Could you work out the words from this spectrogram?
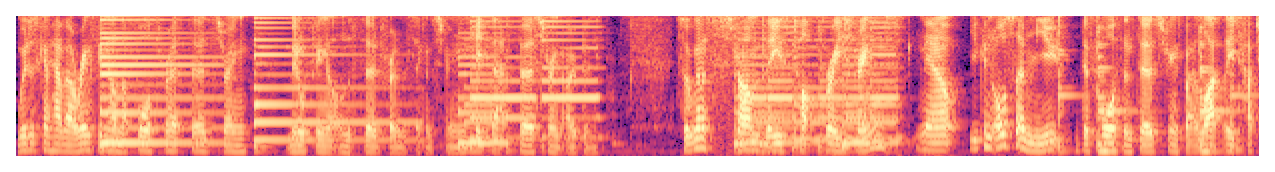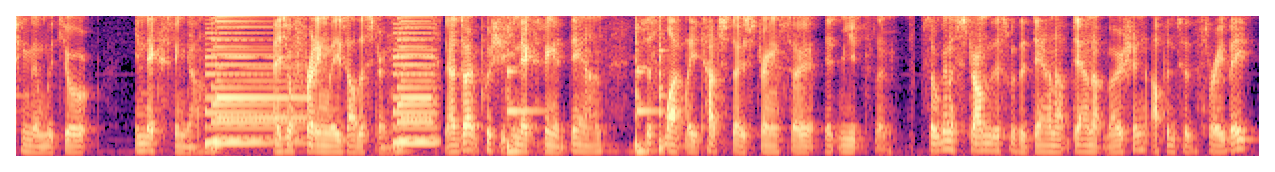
We're just going to have our ring finger on the fourth fret, third string, middle finger on the third fret of the second string, and keep that first string open. So we're going to strum these top three strings. Now, you can also mute the fourth and third strings by lightly touching them with your index finger as you're fretting these other strings. Now, don't push your index finger down, just lightly touch those strings so it mutes them. So we're going to strum this with a down, up, down, up motion up into the three beat.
